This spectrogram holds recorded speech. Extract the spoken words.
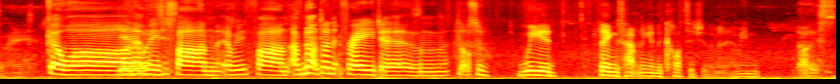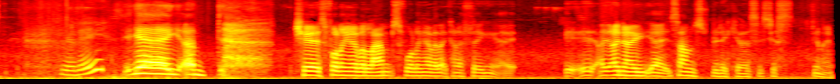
don't know. Go on, Yeah, it'll be just- fun. It'll be fun. I've not done it for ages, and Lots of weird things happening in the cottage at the minute. I mean, oh, it's, really, yeah. Um, chairs falling over, lamps falling over, that kind of thing. It, it, I I know. Yeah. It sounds ridiculous. It's just you know.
